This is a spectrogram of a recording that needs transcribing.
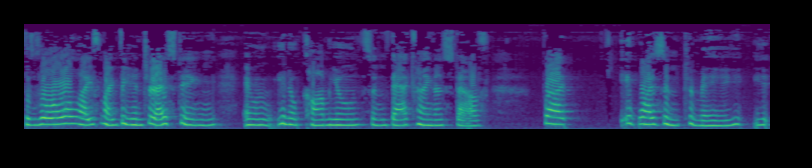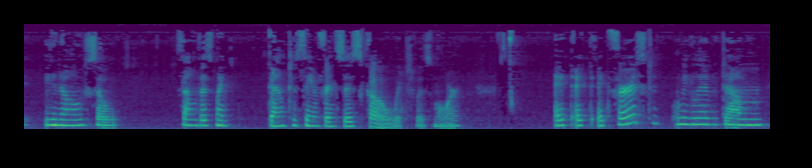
the rural life might be interesting, and you know, communes and that kind of stuff. But it wasn't to me, you, you know. So some of us went down to San Francisco, which was more at, at, at first we lived um,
